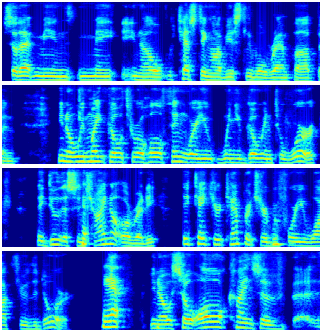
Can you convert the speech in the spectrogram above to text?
So that means, may, you know, testing obviously will ramp up, and you know, we might go through a whole thing where you, when you go into work, they do this in China already. They take your temperature mm. before you walk through the door. Yeah. You know, so all kinds of uh,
